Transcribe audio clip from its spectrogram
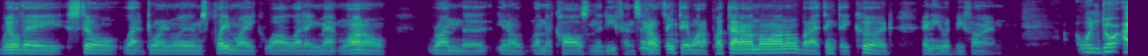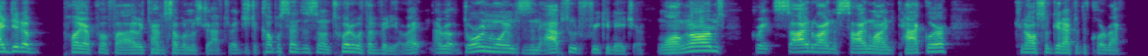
will they still let Dorian Williams play Mike while letting Matt Milano run the you know run the calls and the defense. Yeah. I don't think they want to put that on Milano, but I think they could, and he would be fine. When Dor- I did a player profile every time someone was drafted, right? Just a couple sentences on Twitter with a video, right? I wrote Dorian Williams is an absolute freak of nature. Long arms, great sideline to sideline tackler, can also get after the quarterback.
